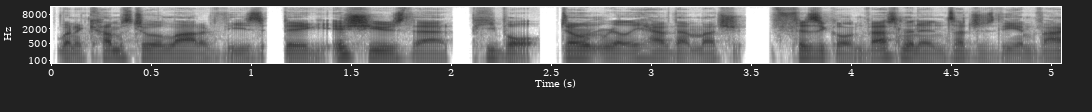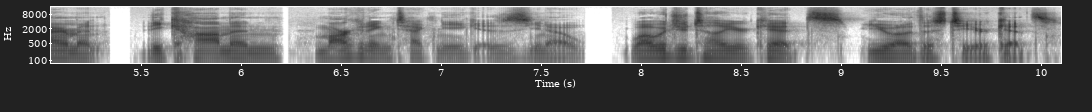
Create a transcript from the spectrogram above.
when it comes to a lot of these big issues that people don't really have that much physical investment in such as the environment the common marketing technique is you know what would you tell your kids? You owe this to your kids.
